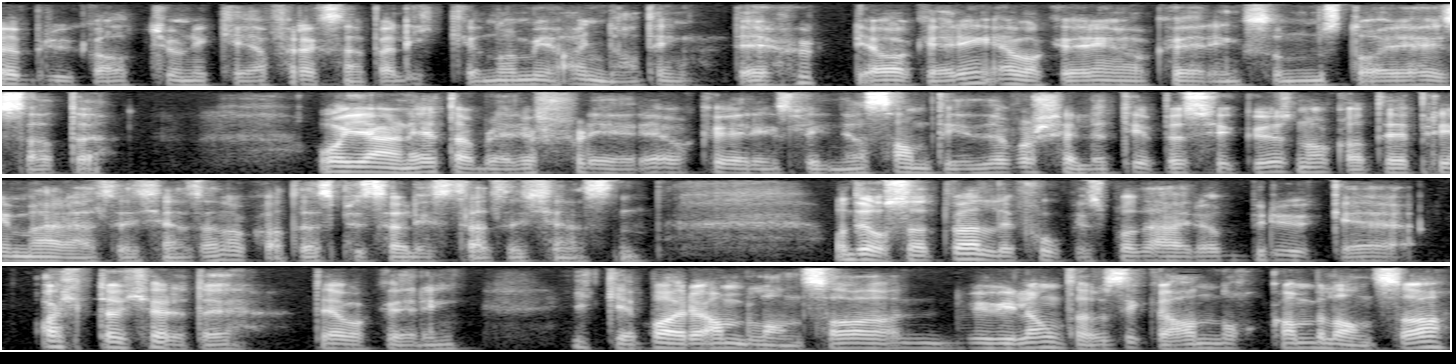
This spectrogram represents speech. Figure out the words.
ved bruk av turniké f.eks. Ikke noe mye annet ting. Det er hurtig evakuering, evakuering, evakuering som står i høysetet. Og gjerne etablere flere evakueringslinjer samtidig i forskjellige typer sykehus. Noe til primærhelsetjenesten, noe til spesialisthelsetjenesten. Og Det er også et veldig fokus på det her å bruke alt av kjøretøy til evakuering. Ikke bare ambulanser. Vi vil antakeligvis ikke ha nok ambulanser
